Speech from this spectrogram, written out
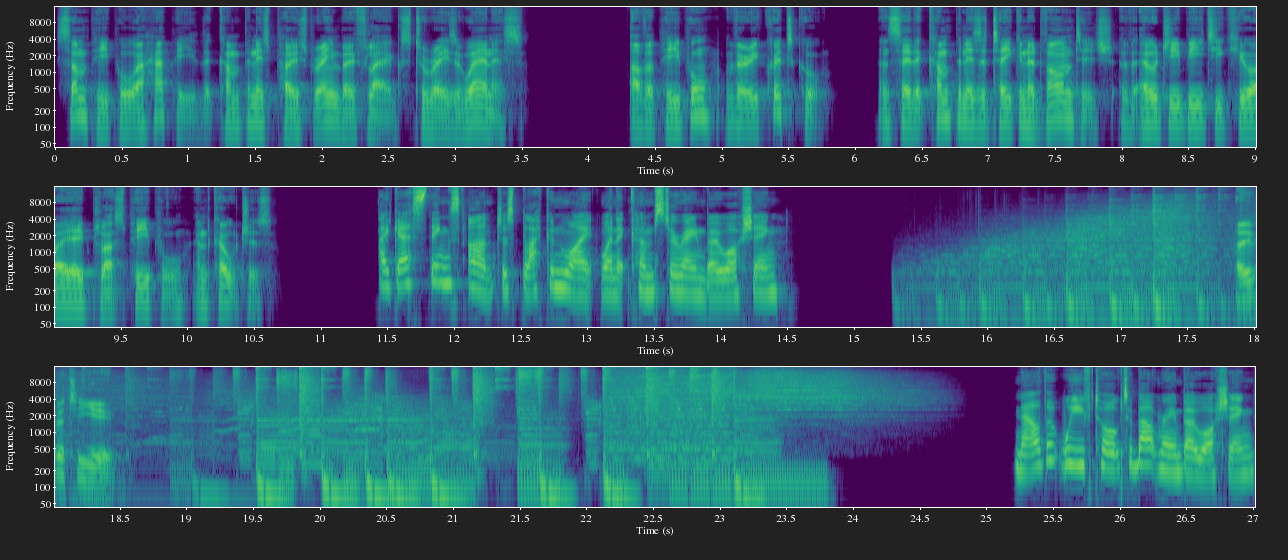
Some people are happy that companies post rainbow flags to raise awareness. Other people are very critical and say that companies are taking advantage of LGBTQIA people and cultures. I guess things aren't just black and white when it comes to rainbow washing. Over to you. Now that we've talked about rainbow washing,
